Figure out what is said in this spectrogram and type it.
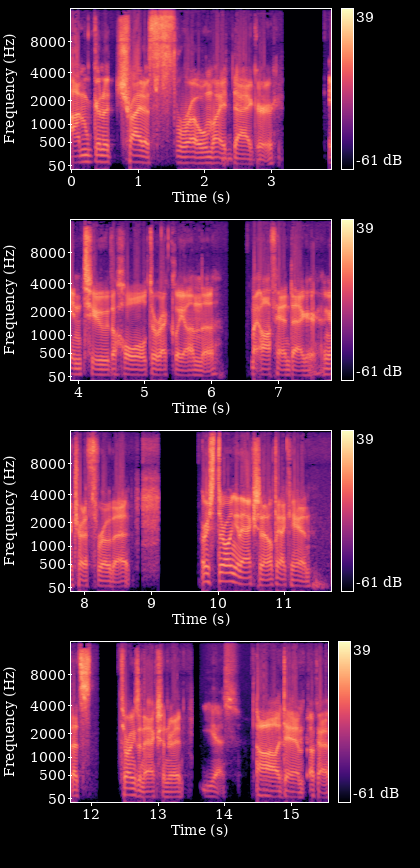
I'm gonna try to throw my dagger into the hole directly on the my offhand dagger. I'm gonna try to throw that. Or is throwing an action? I don't think I can. That's throwing's an action, right? Yes. Oh damn. Okay.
